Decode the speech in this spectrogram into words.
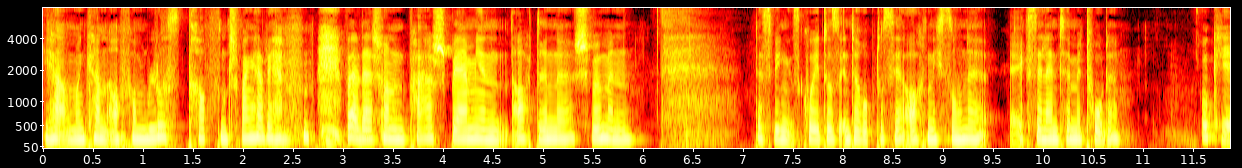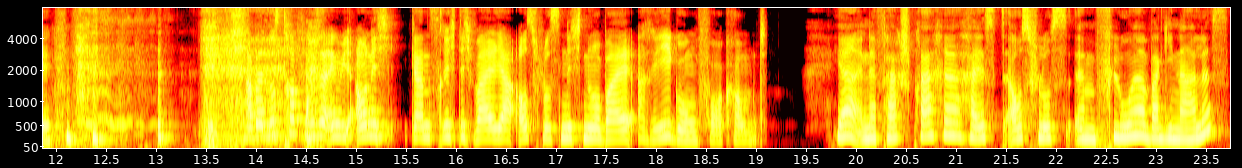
Ja, man kann auch vom Lusttropfen schwanger werden, weil da schon ein paar Spermien auch drinne schwimmen. Deswegen ist Coitus interruptus ja auch nicht so eine exzellente Methode. Okay. Aber Lusttropfen ist ja irgendwie auch nicht ganz richtig, weil ja Ausfluss nicht nur bei Erregung vorkommt. Ja, in der Fachsprache heißt Ausfluss ähm, Flur vaginalis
